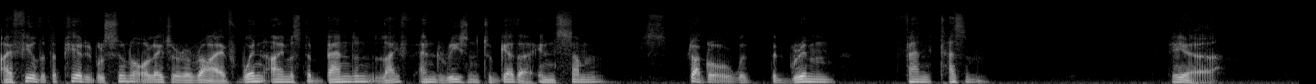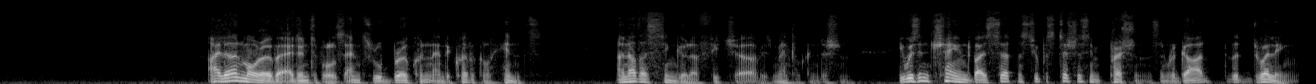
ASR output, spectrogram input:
I feel that the period will sooner or later arrive when I must abandon life and reason together in some struggle with the grim phantasm, fear. I learn, moreover, at intervals and through broken and equivocal hints, another singular feature of his mental condition. He was enchained by certain superstitious impressions in regard to the dwelling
